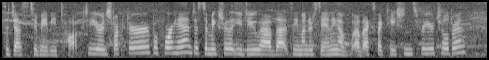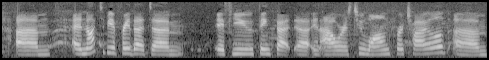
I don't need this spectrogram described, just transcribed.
suggest to maybe talk to your instructor beforehand just to make sure that you do have that same understanding of, of expectations for your children. Um, and not to be afraid that um, if you think that uh, an hour is too long for a child, um,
